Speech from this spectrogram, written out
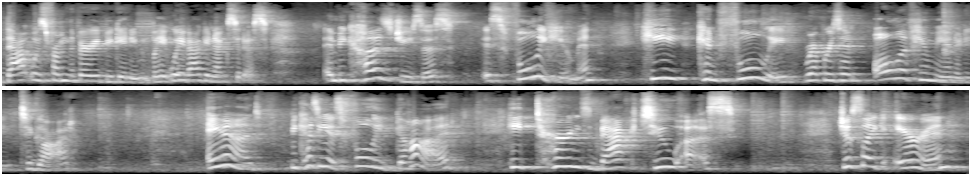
That was from the very beginning, way, way back in Exodus. And because Jesus is fully human, he can fully represent all of humanity to God. And because he is fully God, he turns back to us. Just like Aaron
